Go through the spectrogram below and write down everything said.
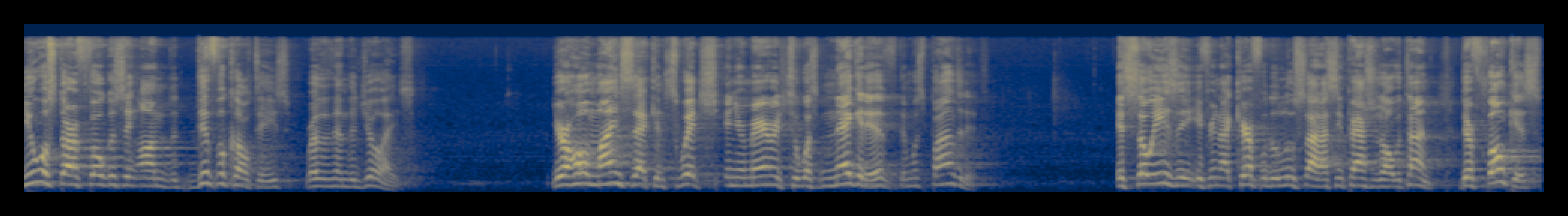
you will start focusing on the difficulties rather than the joys. Your whole mindset can switch in your marriage to what's negative than what's positive. It's so easy if you're not careful to lose sight. I see pastors all the time. Their focus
